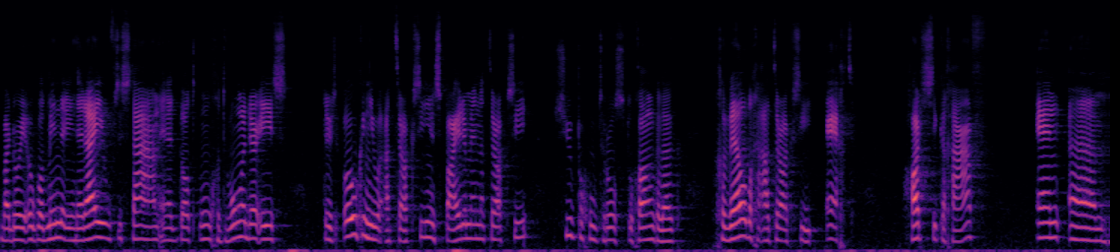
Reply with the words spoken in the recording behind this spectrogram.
Waardoor je ook wat minder in de rij hoeft te staan en het wat ongedwongener is. Er is ook een nieuwe attractie, een Spider-Man attractie. Supergoed ros toegankelijk. Geweldige attractie, echt hartstikke gaaf. En um,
